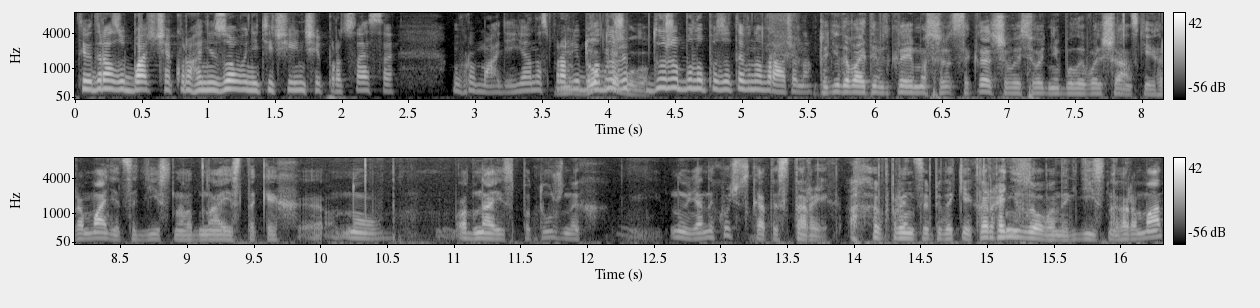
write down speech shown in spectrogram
Ти відразу бачиш, як організовані ті чи інші процеси в громаді. Я насправді Ну, була дуже, було. дуже була позитивно вражена. Тоді давайте відкриємо секрет, що ви сьогодні були в Ольшанській громаді. Це дійсно одна із таких, е, ну, одна із потужних, ну я не хочу сказати старих, а в принципі таких організованих дійсно громад.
